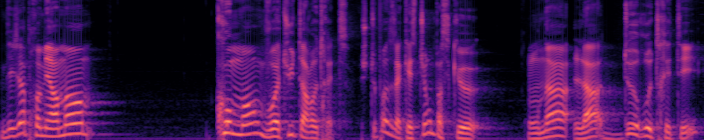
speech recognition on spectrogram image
déjà, premièrement, comment vois-tu ta retraite? Je te pose la question parce que on a là deux retraités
